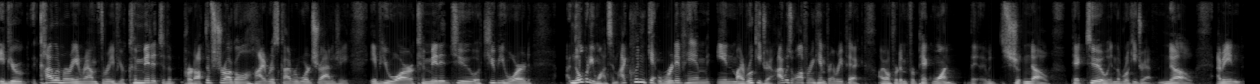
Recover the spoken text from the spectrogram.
if you're Kyler Murray in round three, if you're committed to the productive struggle, high risk, high reward strategy, if you are committed to a QB hoard, nobody wants him. I couldn't get rid of him in my rookie draft. I was offering him for every pick. I offered him for pick one. No. Pick two in the rookie draft. No. I mean,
